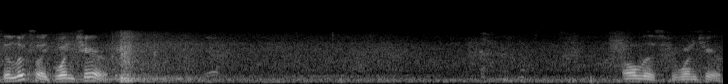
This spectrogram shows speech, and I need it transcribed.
So it looks like one chair. All this for one chair.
